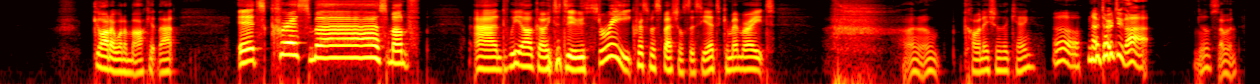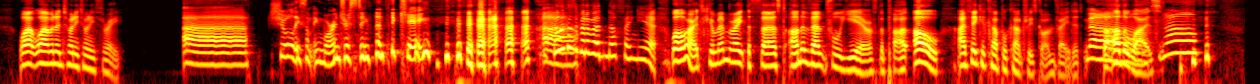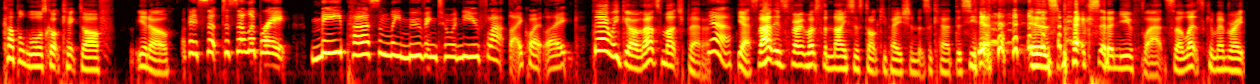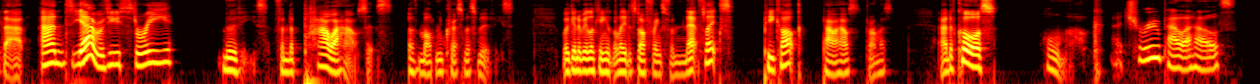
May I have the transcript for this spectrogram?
God, I want to market that. It's Christmas month, and we are going to do three Christmas specials this year to commemorate. I don't know, coronation of the king. Oh, no, don't do that. No, seven. What what happened in 2023? Uh, surely something more interesting than the king. I feel like it's Uh. a bit of a nothing year. Well, all right, to commemorate the first uneventful year of the past. Oh, I think a couple countries got invaded, No. but otherwise, No. couple wars got kicked off. You know, Okay, so to celebrate me personally moving to a new flat that I quite like. there we go. That's much better. Yeah. Yes, that is very much the nicest occupation that's occurred this year. is Becs in a new flat. So let's commemorate that. And yeah, review three movies from the powerhouses of modern Christmas movies. We're going to be looking at the latest offerings from Netflix, Peacock, Powerhouse, promise, and of course, Hallmark. A true powerhouse.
